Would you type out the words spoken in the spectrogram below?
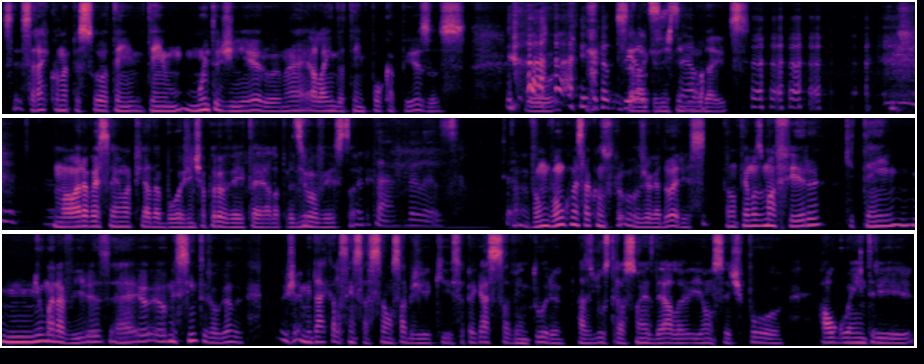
será que quando a pessoa tem, tem muito dinheiro, né, ela ainda tem pouca pesos? Ou Ai, será que a gente tem que mudar isso? Uma hora vai sair uma piada boa, a gente aproveita ela para desenvolver a história. Tá, beleza. Tá, vamos, vamos começar com os, os, jogadores? Então temos uma feira que tem mil maravilhas. É, eu, eu, me sinto jogando. Me dá aquela sensação, sabe, de que se eu pegasse essa aventura, as ilustrações dela iam ser tipo algo entre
